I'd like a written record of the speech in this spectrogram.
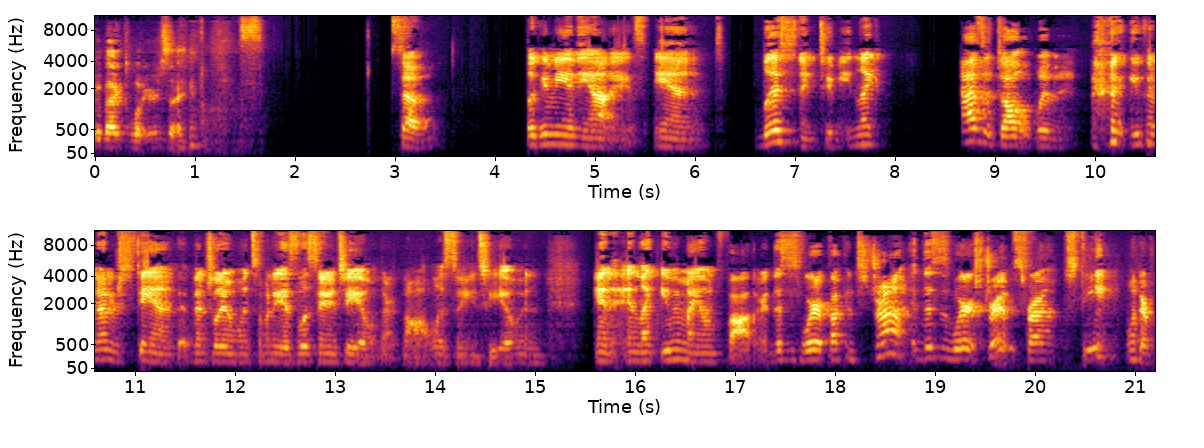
Go back to what you're saying. So, looking me in the eyes and listening to me, like as adult women, you can understand eventually when somebody is listening to you and they're not listening to you, and and and like even my own father. And this is where it fucking strong. This is where it strips from steam, whatever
